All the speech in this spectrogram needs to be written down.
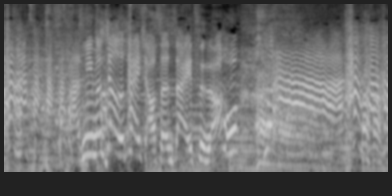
哈哈哈哈！你们叫的太小声，再一次老虎，哇，哈哈哈哈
